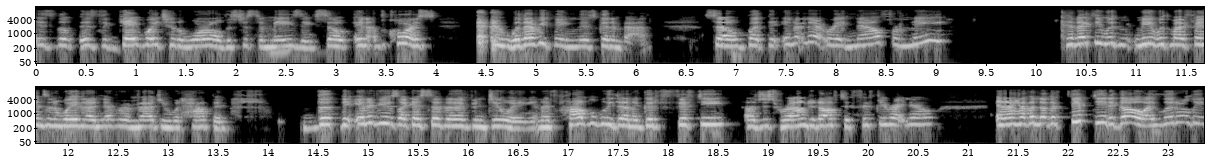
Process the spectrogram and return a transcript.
is the is the gateway to the world. It's just amazing. So, and of course, with everything, there's good and bad. So, but the internet right now for me, connecting with me with my fans in a way that I never imagined would happen. The the interviews, like I said, that I've been doing, and I've probably done a good 50. I'll just round it off to 50 right now. And I have another 50 to go. I literally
